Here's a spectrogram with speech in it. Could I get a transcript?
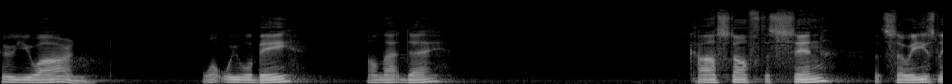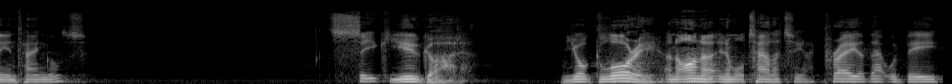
who you are and what we will be on that day. Cast off the sin that so easily entangles. Seek you, God and your glory and honor and immortality. I pray that that would be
